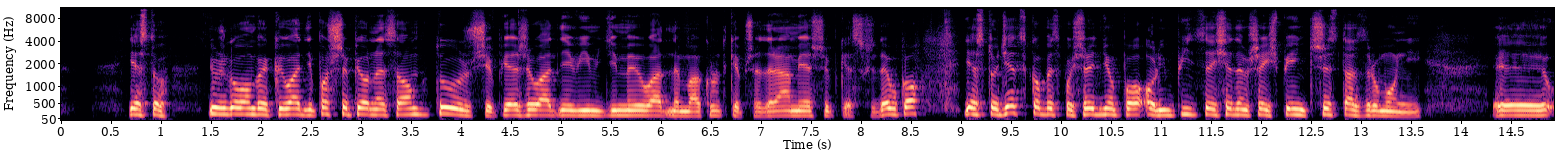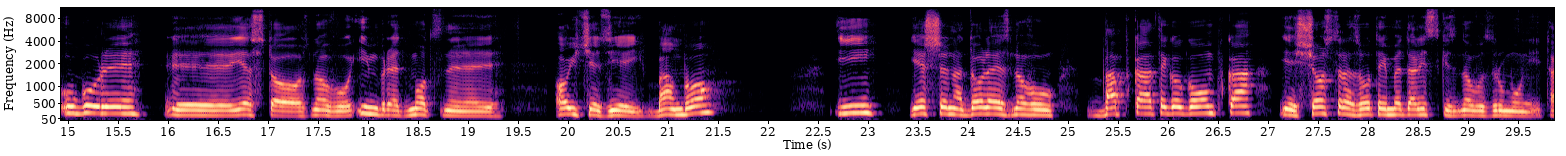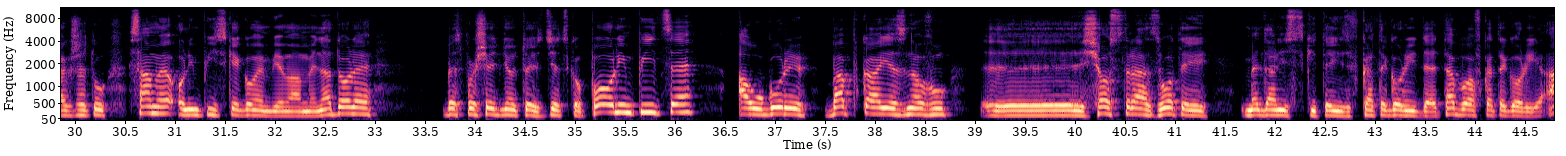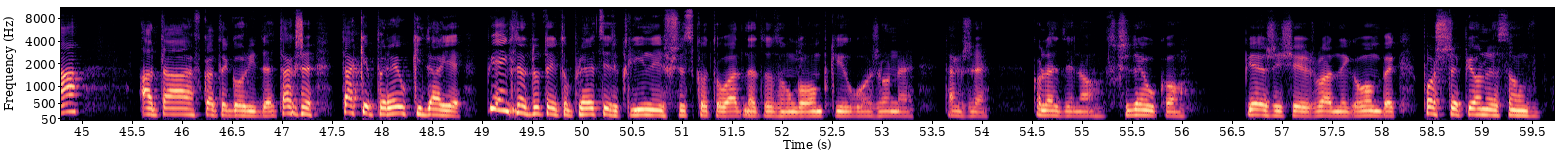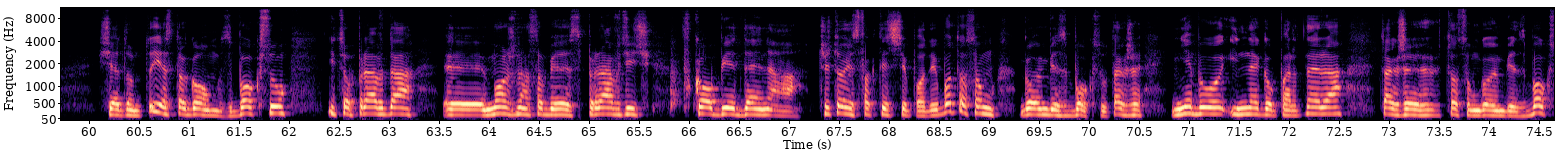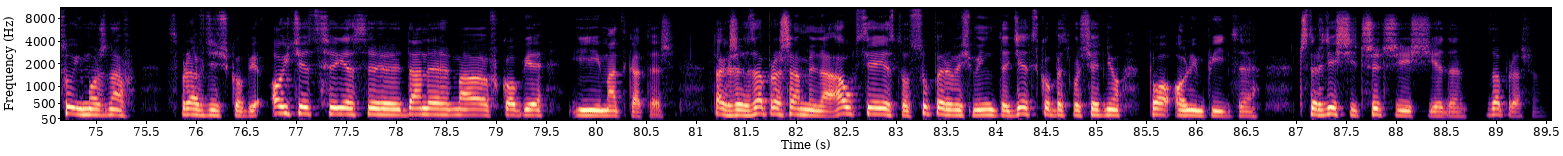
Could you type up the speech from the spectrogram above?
Jest to już gołąbek ładnie poszczepione są. Tu już się pierzy ładnie widzimy, ładne ma krótkie przedramię, szybkie skrzydełko. Jest to dziecko bezpośrednio po olimpijce 765-300 z Rumunii. Yy, u góry yy, jest to znowu imbred mocny ojciec jej Bambo. I jeszcze na dole znowu babka tego gołąbka jest siostra złotej medalistki znowu z Rumunii. Także tu same olimpijskie gołębie mamy. Na dole bezpośrednio to jest dziecko po olimpijce, a u góry babka jest znowu yy, siostra złotej medalistki tej w kategorii D. Ta była w kategorii A, a ta w kategorii D. Także takie perełki daje. Piękne tutaj to plecy, kliny, wszystko to ładne, to są gołąbki ułożone. Także koledzy, no skrzydełko, pierzy się już ładny gołąbek, poszczepione są, w, siedzą, to jest to gołąb z boksu. I co prawda y, można sobie sprawdzić w kobie DNA, czy to jest faktycznie podych, bo to są gołębie z boksu, także nie było innego partnera, także to są gołębie z boksu i można sprawdzić w kobie. Ojciec jest y, dane ma w kobie i matka też. Także zapraszamy na aukcję. Jest to super wyśmienite dziecko bezpośrednio po olimpijce. 43-31. Zapraszam.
